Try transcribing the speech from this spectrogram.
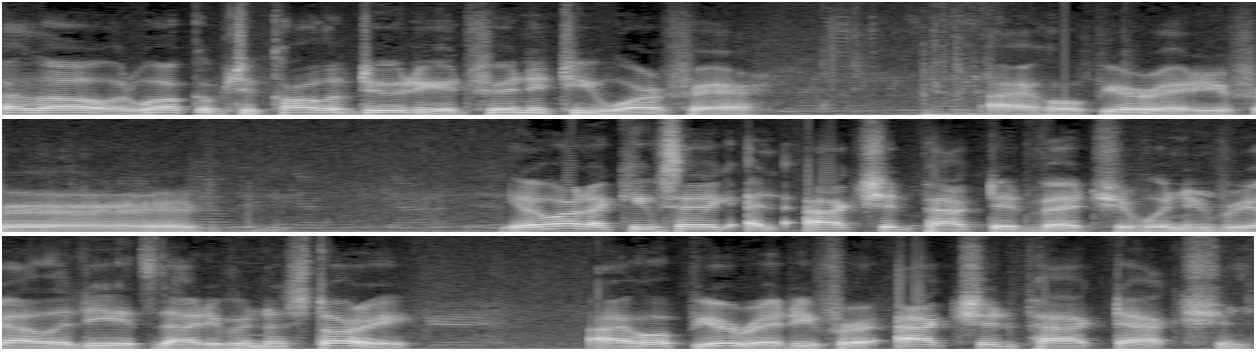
Hello and welcome to Call of Duty Infinite Warfare. I hope you're ready for... You know what, I keep saying an action-packed adventure when in reality it's not even a story. I hope you're ready for action-packed action.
